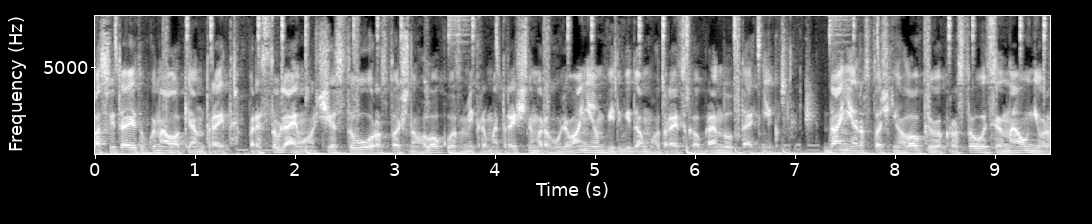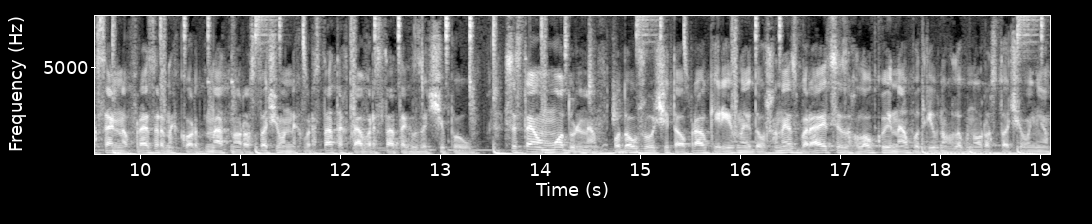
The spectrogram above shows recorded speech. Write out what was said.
Вас вітає ютуб канал Океан Трейд. Представляємо чистову розточну головку з мікрометричним регулюванням від відомого турецького бренду Технік. Дані розточні головки використовуються на універсально-фрезерних координатно-розточувальних верстатах та верстатах з ЧПУ. Система модульна, подовжувачі та оправки різної довжини збираються з головкою на потрібну глибину розточування.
